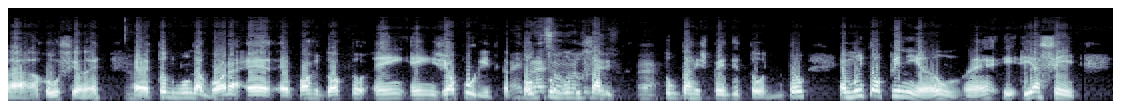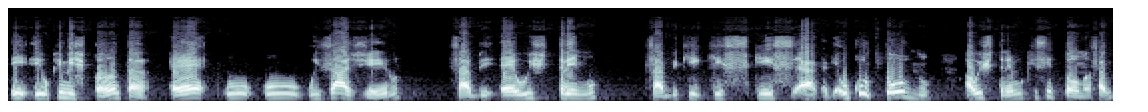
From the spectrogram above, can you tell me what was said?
da Rússia, né? É. É, todo mundo agora é, é pós-doctor em, em geopolítica. É todo mundo sabe é. tudo a respeito de todo. Então, é muita opinião, né? E, e assim, e, e, o que me espanta é o, o, o, exagero, sabe? É o extremo, sabe? Que, que, que, é, o contorno ao extremo que se toma, sabe?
